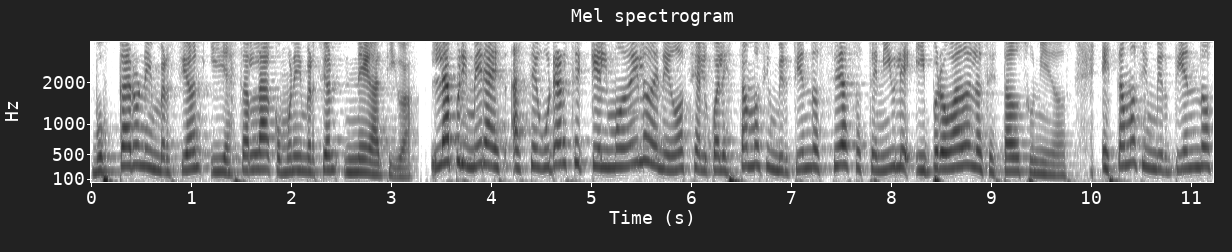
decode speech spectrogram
buscar una inversión y de hacerla como una inversión negativa. La primera es asegurarse que el modelo de negocio al cual estamos invirtiendo sea sostenible y probado en los Estados Unidos. Estamos invirtiendo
